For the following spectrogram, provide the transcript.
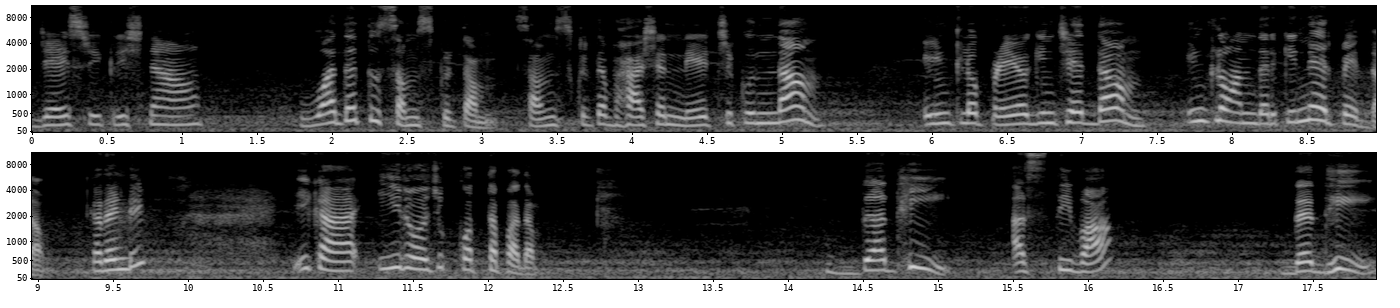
జై శ్రీకృష్ణ. వదతు సంస్కృతం. సంస్కృత భాష నేర్చుకుందాం. ఇంట్లో ప్రయోగించేద్దాం. ఇంట్లో అందరికీ నేర్పేద్దాం. కదండి? ఇక ఈరోజు కొత్త పదం. దధి అస్తివా? దధి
